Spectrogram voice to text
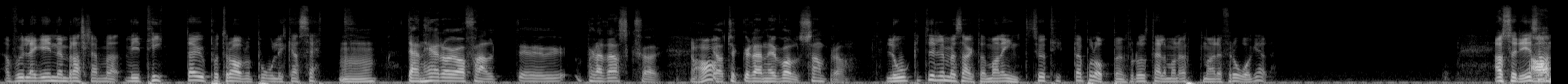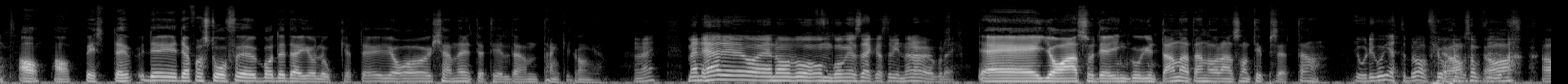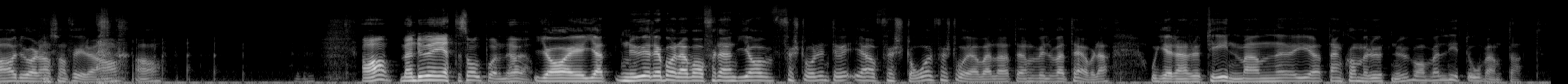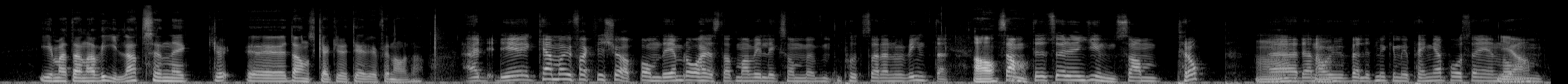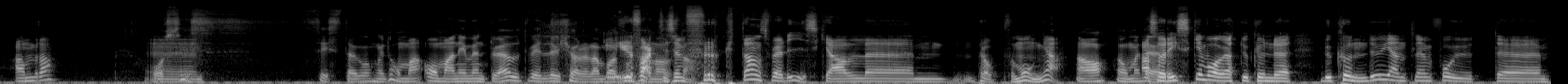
Jag får ju lägga in en brasklapp. Vi tittar ju på travet på olika sätt. Mm. Den här har jag fallit eh, pladask för. Jaha. Jag tycker den är våldsamt bra. Lok till och med sagt att man inte ska titta på loppen för då ställer man öppnare frågor. Alltså det är ja, sant. Ja, ja visst. Det, det, det får stå för både dig och Loket. Jag känner inte till den tankegången. Nej. Men det här är en av omgångens säkraste vinnare hör jag på dig. Eh, ja, alltså det ingår ju inte annat än att ha den som tipsetta. Jo det går jättebra för jag har Ja, den som fyra. Ja. ja, du har den som fyra. Ja, ja. Men du är jättesåld på den, det hör jag. Jag är, jät- nu är det bara varför den, jag förstår inte, jag förstår förstår jag väl att den vill väl tävla och ge den rutin men eh, att den kommer ut nu var väl lite oväntat. I och med att den har vilat sen eh, eh, danska kriteriefinalen. Det- kan man ju faktiskt köpa om det är en bra häst att man vill liksom putsa den över vintern. Ja, Samtidigt så är det en gynnsam propp. Mm, Den har mm. ju väldigt mycket mer pengar på sig än Ja. de andra. Och sist, sista gången om man, om man eventuellt vill köra den Det bara är ju faktiskt en någonstans. fruktansvärd iskall eh, propp för många. Ja, det Alltså det. risken var ju att du kunde Du kunde ju egentligen få ut eh,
